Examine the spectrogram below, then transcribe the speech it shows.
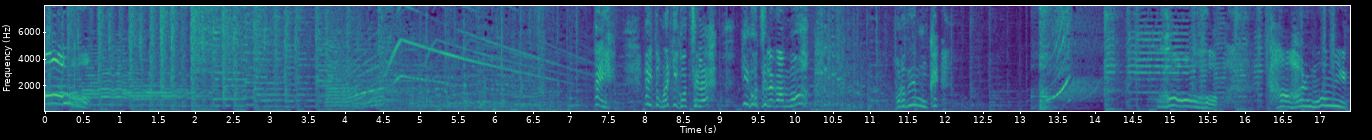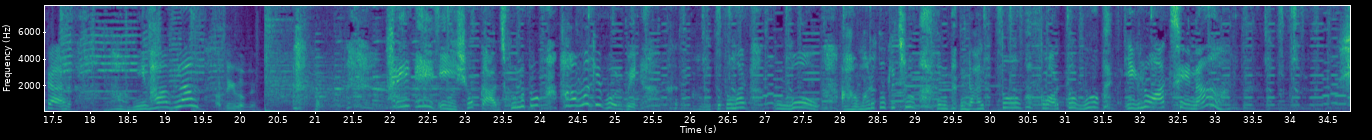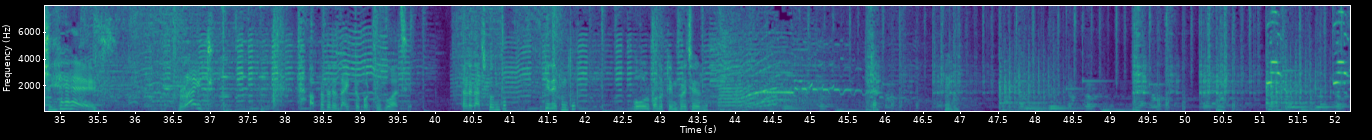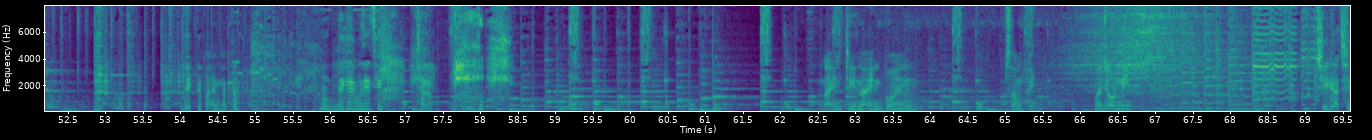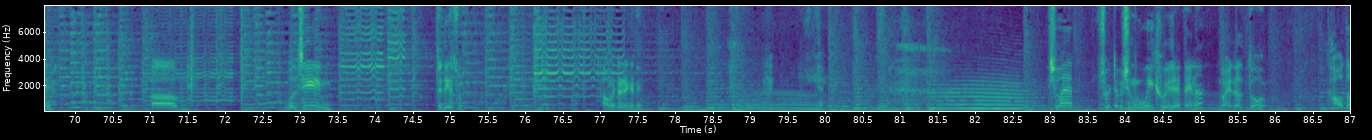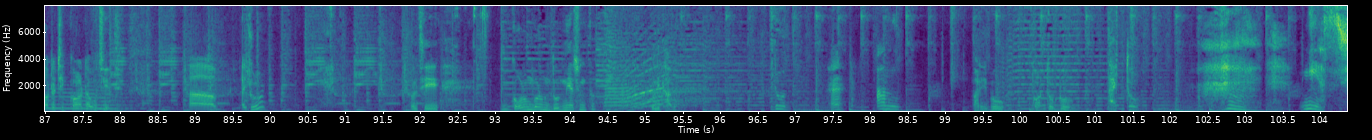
এই এই তোমরা কি করছিলে? কি করছিলে কাম্য মুখে ও থার্মোমিটার আমি ভাবলাম আপনি কি ভাবলেন? আরে এইসব কাজগুলো তো আমাকে বলবে। আমি তো তোমার বউ আমারও তো কিছু দায়িত্ব কর্তব্য এগুলো আছে না? ইয়েস রাইট আপনার তো দায়িত্ব কর্তব্য আছে। তাহলে কাজ করুন তো। গিয়ে দেখুন তো। ওর কত টেম্পারেচার এলো। হুম। দেখতে পারেন না তো দেখেই বুঝেছি ছাড়ুন নাইনটি নাইন পয়েন্ট সামথিং মানে জ্বর নেই ঠিক আছে আহ, বলছি এদিকে আসুন থার্মোমিটার রেখে দিন। হুম, সময় শরীরটা ভীষণ উইক হয়ে যায় তাই না? ভাইরাল তো। খাওয়া দাওয়াটা ঠিক করাটা উচিত। এই শুনুন। বলছি গরম গরম দুধ নিয়ে আসুন তো। উনি খাবেন। দুধ? হ্যাঁ। আমি। বাড়ির বউ কর্তব্য দায়িত্ব। নিয়ে আসছি।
